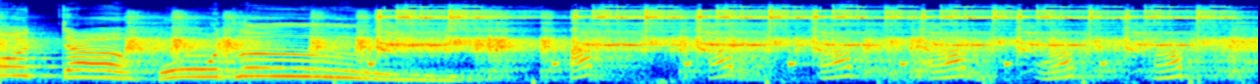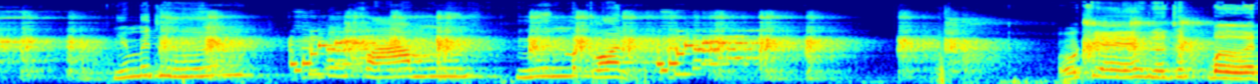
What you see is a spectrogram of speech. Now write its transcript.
ตรจะโหดเลยอัพอัพอัพอัพอัพอัพยังไม่ถึงต้องไปฟาร์มเงินมาก่อน โอเค เราจะเปิด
